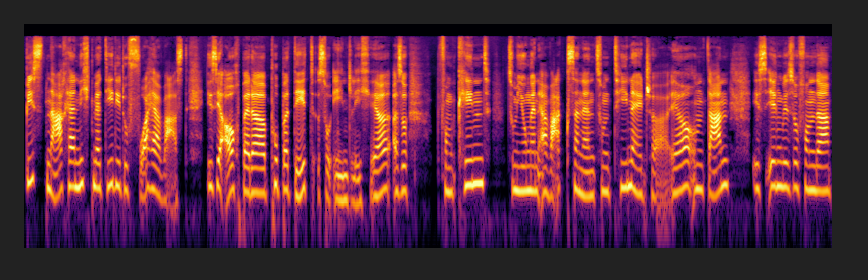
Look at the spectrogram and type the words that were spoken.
bist nachher nicht mehr die, die du vorher warst. Ist ja auch bei der Pubertät so ähnlich, ja. Also, vom Kind zum jungen Erwachsenen, zum Teenager, ja, und dann ist irgendwie so von der,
